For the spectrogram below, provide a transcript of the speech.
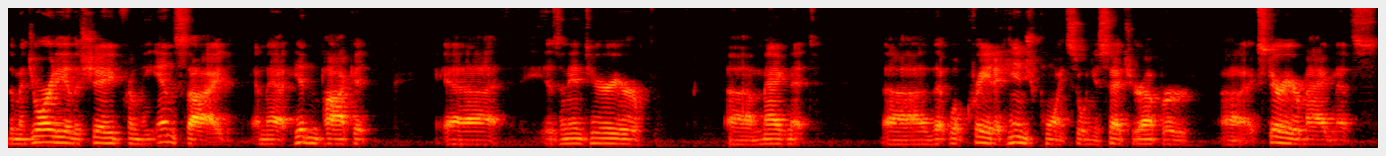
the majority of the shade from the inside and that hidden pocket uh, is an interior uh, magnet uh, that will create a hinge point. So when you set your upper uh, exterior magnets,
